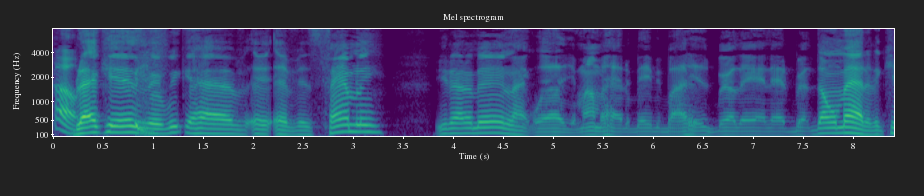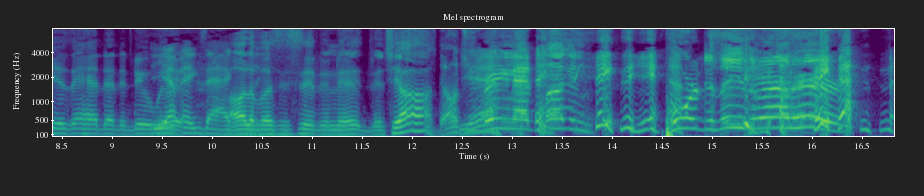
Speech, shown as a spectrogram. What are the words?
know. Black kids, if we could have, eh, if it's family, you know what I mean? Like, well, your mama had a baby by his brother and that brother. Don't matter. The kids ain't had that to do with Yep, it. exactly. All of us is sitting there. But y'all, don't you Yeah. bring that fucking yeah. poor disease around here. No,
